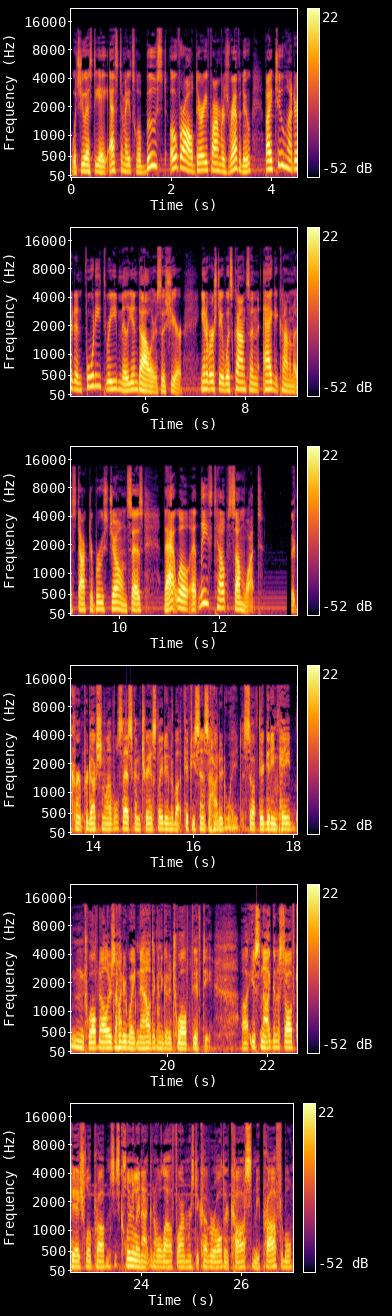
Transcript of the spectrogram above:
which USDA estimates will boost overall dairy farmers' revenue by $243 million this year. University of Wisconsin ag economist Dr. Bruce Jones says that will at least help somewhat at current production levels, that's going to translate into about 50 cents a hundredweight. So if they're getting paid mm, $12 a hundredweight now, they're going to go to 12.50. Uh, it's not going to solve cash flow problems. It's clearly not going to allow farmers to cover all their costs and be profitable,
